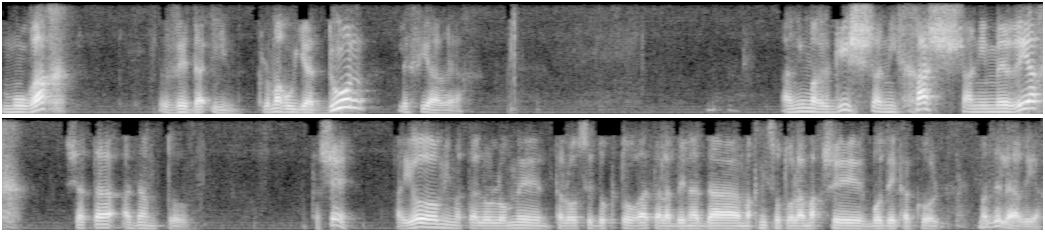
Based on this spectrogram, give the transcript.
מורח ודאין. כלומר, הוא ידון לפי הריח. אני מרגיש, אני חש, אני מריח שאתה אדם טוב. קשה. היום, אם אתה לא לומד, אתה לא עושה דוקטורט על הבן אדם, מכניס אותו למחשב, בודק הכל, מה זה להריח?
